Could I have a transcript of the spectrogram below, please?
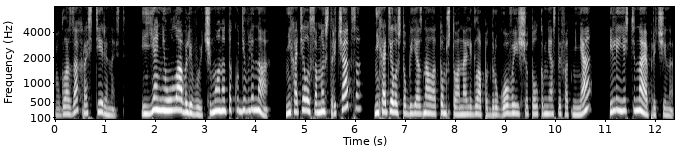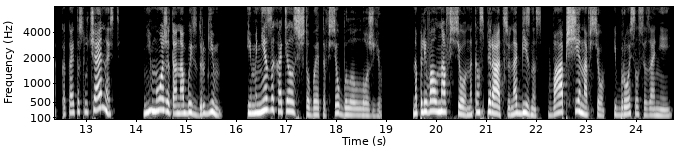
В глазах растерянность. И я не улавливаю, чему она так удивлена. Не хотела со мной встречаться? Не хотела, чтобы я знал о том, что она легла под другого, еще толком не остыв от меня? Или есть иная причина? Какая-то случайность? Не может она быть с другим. И мне захотелось, чтобы это все было ложью. Наплевал на все, на конспирацию, на бизнес, вообще на все, и бросился за ней.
